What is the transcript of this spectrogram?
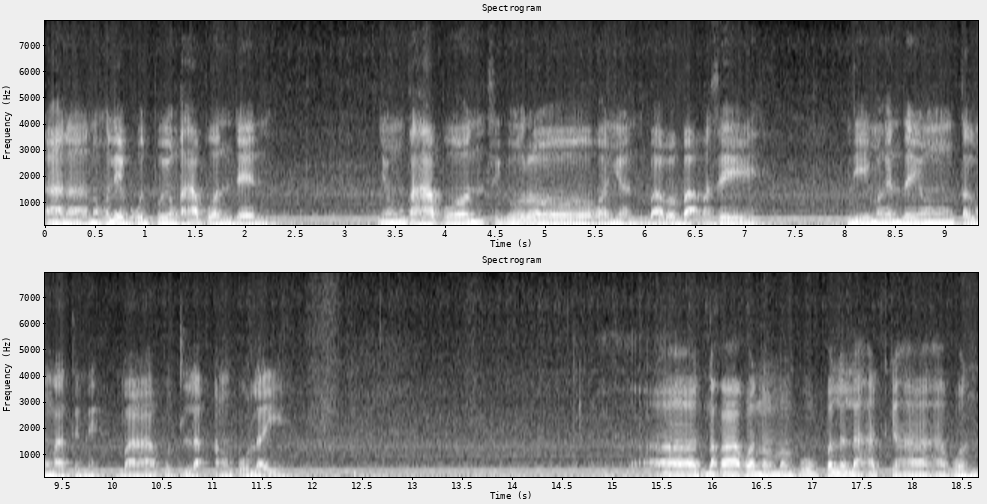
na, nung huli, bukod po yung kahapon, then, yung kahapon, siguro, kwan yun, bababa kasi, hindi maganda yung talong natin eh. Maputla ang kulay. At nakakuha naman po pala lahat kahapon.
